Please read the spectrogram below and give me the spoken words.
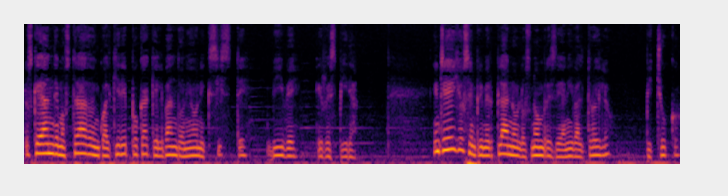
los que han demostrado en cualquier época que el bandoneón existe, vive y respira. Entre ellos, en primer plano, los nombres de Aníbal Troilo, Pichuco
